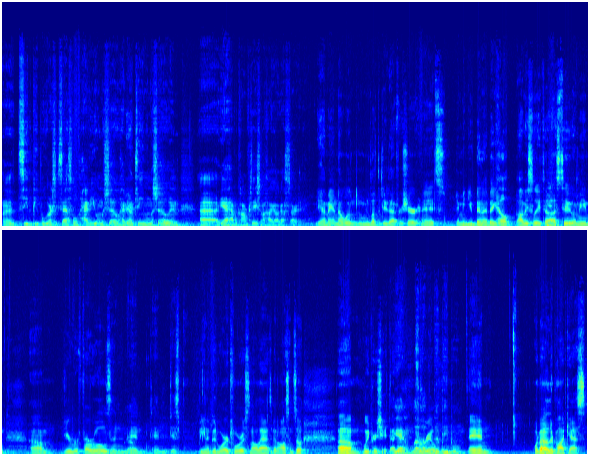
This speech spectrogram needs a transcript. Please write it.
uh, see the people who are successful, have you on the show, have Yeah. your team on the show, and uh, yeah, have a conversation about how y'all got started. Yeah, man. No, we'd, we'd love to do that for sure. And it's, I mean, you've been a big help, obviously, to us too. I mean, um, your referrals and, and and just being a good word for us and all that has been awesome. So um, we appreciate that. Yeah, love for real. good people. And what about other podcasts?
